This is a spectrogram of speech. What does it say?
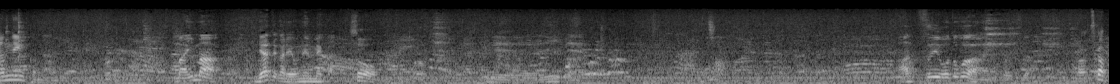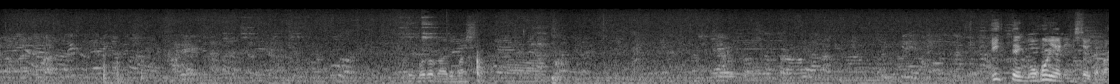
ら3年間。まあ今出会ってから4年目か。そう。えー、いいね。熱い男だねこいつ暑かったということがありました。1.5本やりにしといたな。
